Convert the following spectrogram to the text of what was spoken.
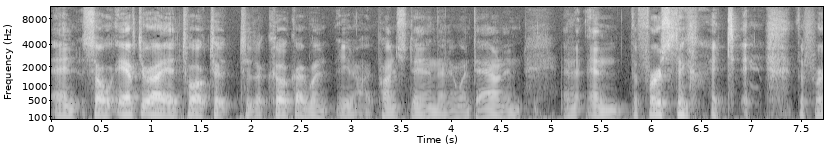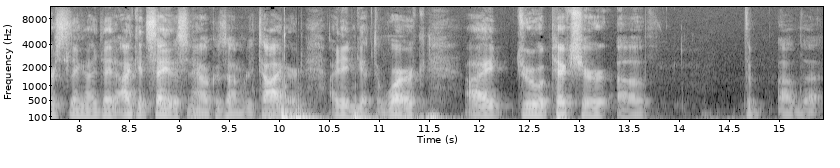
and so after I had talked to, to the cook, I went, you know, I punched in and I went down and and and the first thing I did, the first thing I did, I could say this now because I'm retired. I didn't get to work. I drew a picture of the of the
